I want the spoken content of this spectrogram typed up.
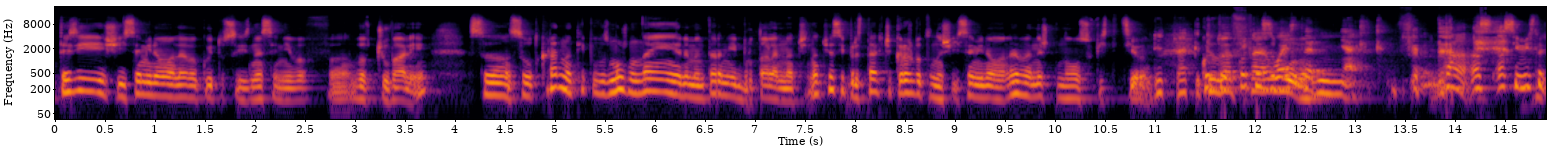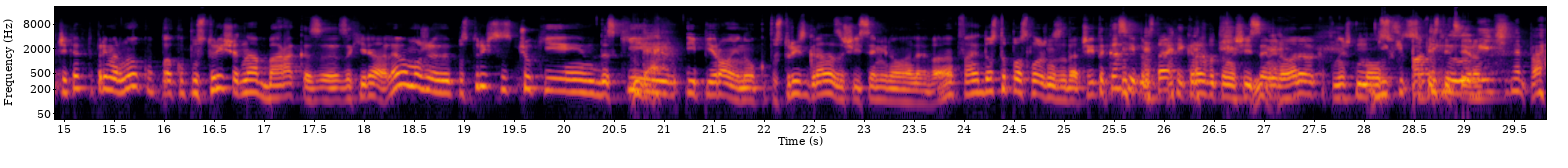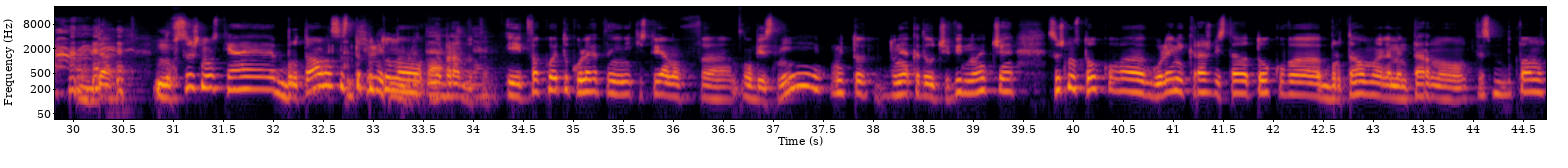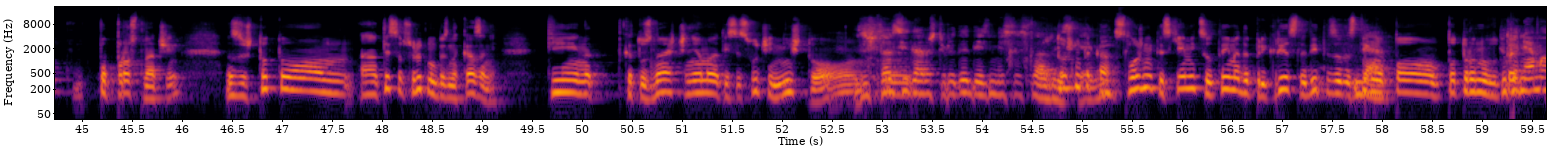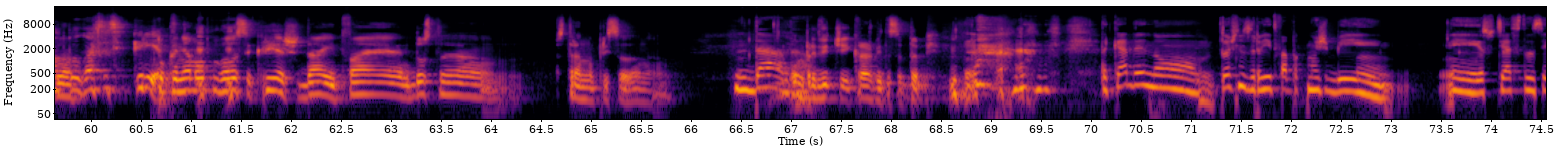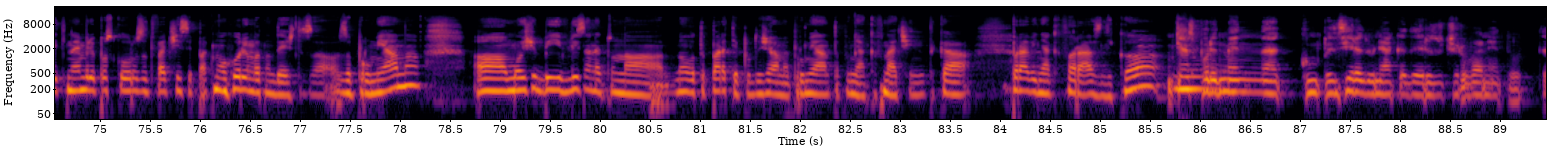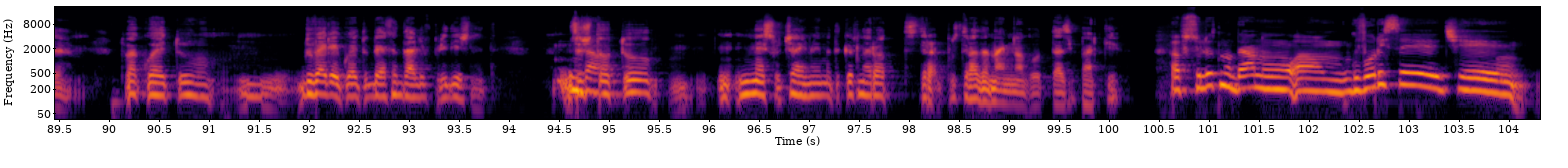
тези 60 милиона лева, които са изнесени в, в чували, са, са откраднати по възможно най-елементарния и брутален начин. Значи аз си представях, че кражбата на 60 милиона лева е нещо много софистицирано. И това като което, в което е уестърн някакъв. Да, аз, аз си мислех, че както примерно, ако, ако построиш една барака за, за 1000 лева, може да построиш с чуки, дъски да. и пирони, но ако построиш сграда за 60 милиона лева, това е доста по-сложна задача. И така си представях и кражбата на 60 милиона лева като нещо много софистицирано. Да. Но всъщност тя е брутална с тъпото на, на брадвата. Да. И това, което колегата ни Ники Стоянов а, обясни, то до някъде очевидно е, че всъщност толкова големи кражби стават толкова брутално, елементарно, те са буквално по прост начин, защото а, те са абсолютно безнаказани. Ти като знаеш, че няма да ти се случи нищо. Защо си даваш труда да измисля сложни Точно схеми? така. Сложните схеми целта им е да прикрият следите, за да стигнат да. по, по-трудно до Тук теб. няма от кого да се криеш. Тук няма от кого да се криеш, да, и това е доста странна присъда на да, да. Предвид, че и кражбите са тъпи. така де, но точно заради това пък може би и Асоциацията за всеки ноември е по-скоро за това, че се пак много хора имат надежда за, за промяна. А, може би и влизането на новата партия Продължаваме промяната по някакъв начин така прави някаква разлика. Тя според мен компенсира до някъде разочарованието от това, което доверие, което бяха дали в предишната. Защото да. не случайно има такъв народ, пострада най-много от тази партия. Абсолютно да, но ам, говори се, че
